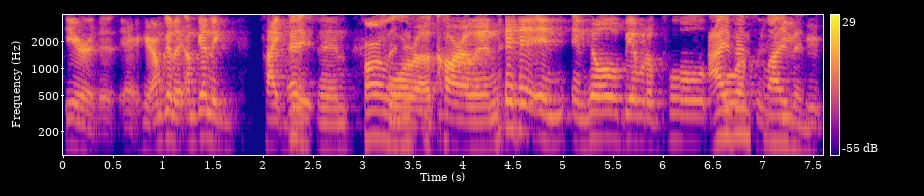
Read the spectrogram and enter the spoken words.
here it is. Here I'm gonna I'm gonna type this in Carlin, for uh, Carlin, and and he'll be able to pull, Ivan Sliven.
